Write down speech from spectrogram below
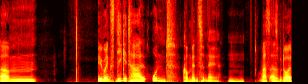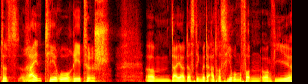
Ähm, übrigens digital und konventionell. Mhm. Was also bedeutet, rein theoretisch, ähm, da ja das Ding mit der Adressierung von irgendwie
